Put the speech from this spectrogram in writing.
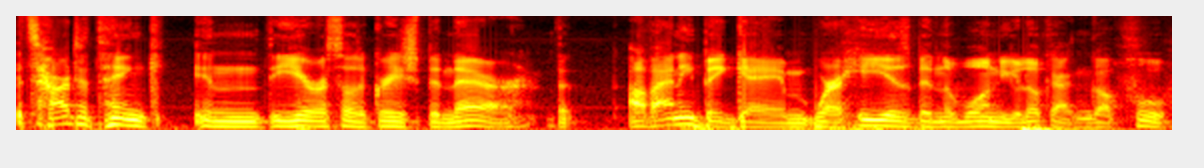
it's hard to think in the year or so that Grealish has been there that of any big game where he has been the one you look at and go, whew,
